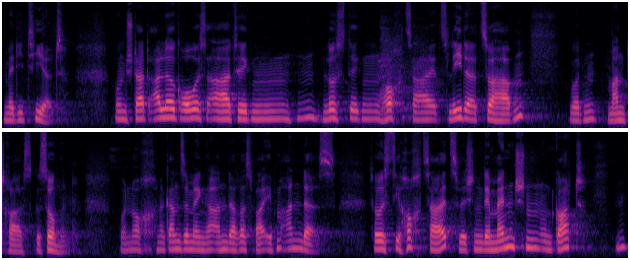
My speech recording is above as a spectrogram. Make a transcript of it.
meditiert. Und statt alle großartigen, hm, lustigen Hochzeitslieder zu haben, wurden Mantras gesungen. Und noch eine ganze Menge anderes war eben anders. So ist die Hochzeit zwischen dem Menschen und Gott. Hm,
